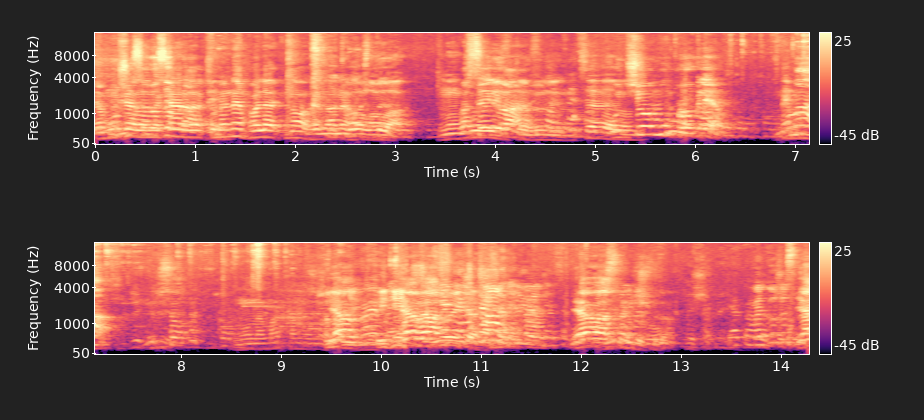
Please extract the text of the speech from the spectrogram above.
Я мушу Михайлович, розібрати. мене болять ноги, а не голова. Ну, Василь Іванович, це... У чому проблема? Нема. І все. Ну, нема там. Я, ідіть, я, вас, я вас почув. Я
